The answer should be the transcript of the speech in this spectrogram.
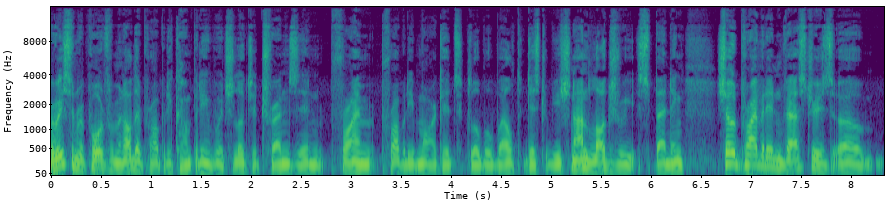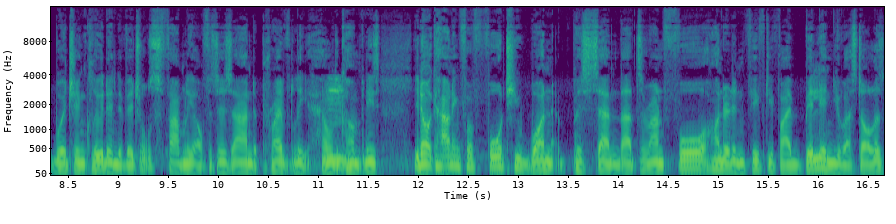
A recent report from another property company which looked at trends in prime property markets, global wealth distribution, and luxury spending showed private investors, uh, which include individuals, family offices, and privately held mm. companies, you know, accounting for 41%. That's around 455 billion US dollars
